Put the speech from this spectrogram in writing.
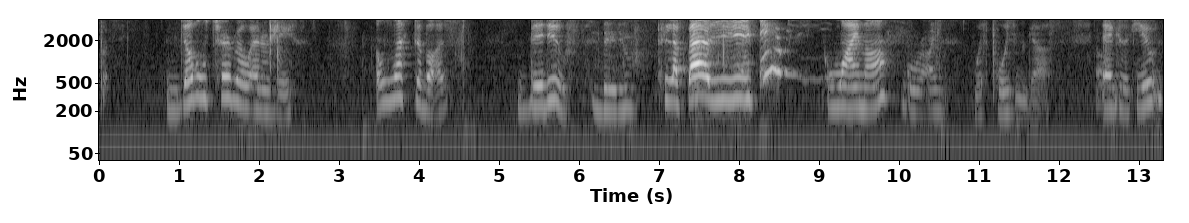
But double turbo energy. Electabuzz, Bidoof, Bidoof. Clefairy, Guima Grime, with poison gas. Oh. Execute.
